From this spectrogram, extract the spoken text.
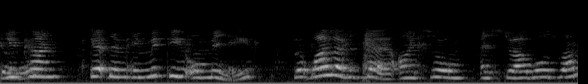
Donald. You can get them in Mickey or Minnie, but while I was there, I saw a Star Wars one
